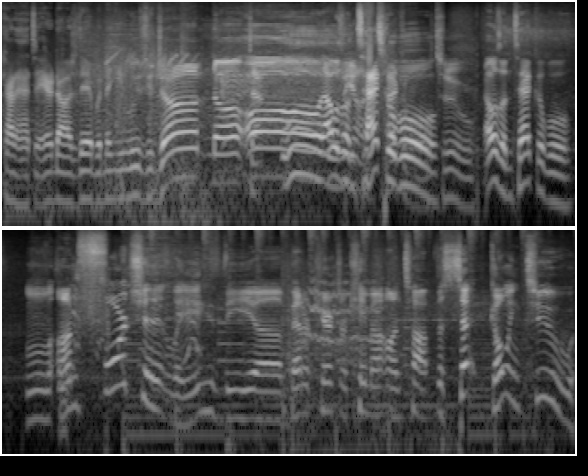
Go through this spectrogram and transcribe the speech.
Kind of had to air dodge there, but then you lose your jump. No. That, oh, ooh, that was untechable. too. That was untechable. Mm, unfortunately, the uh, better character came out on top. The set going to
